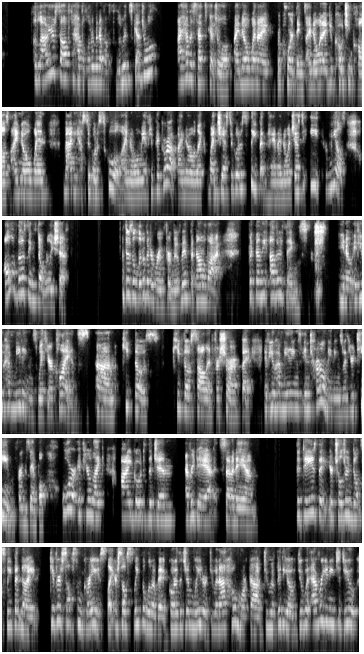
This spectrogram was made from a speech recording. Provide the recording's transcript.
allow yourself to have a little bit of a fluid schedule. I have a set schedule. I know when I record things. I know when I do coaching calls. I know when Maddie has to go to school. I know when we have to pick her up. I know like when she has to go to sleep at night. I know when she has to eat her meals. All of those things don't really shift. There's a little bit of room for movement, but not a lot. But then the other things, you know if you have meetings with your clients um, keep those keep those solid for sure. But if you have meetings internal meetings with your team for example or if you're like i go to the gym every day at 7 a.m the days that your children don't sleep at night give yourself some grace let yourself sleep a little bit go to the gym later do an at-home workout do a video do whatever you need to do.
